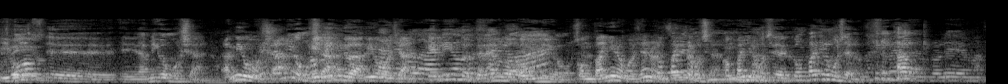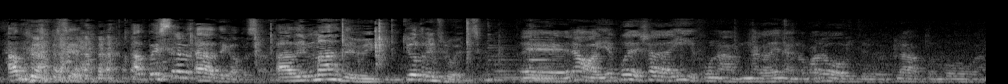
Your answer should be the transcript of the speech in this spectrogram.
Y feo. vos, eh, el amigo Moyano. Amigo El Moyano, amigo qué lindo amigo Moyano. Qué lindo tenerlo ¿eh? amigo Moyano. Compañero Moyano, ¿no? Compañero Moyano. Compañero Moyano. El compañero Moyano. A, a- a pesar, ah, tengo a pesar, además de Viking, ¿qué otra influencia? Eh, no, y después ya de ahí fue una, una cadena que no paró, viste, lo de Clapton, Bogan,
